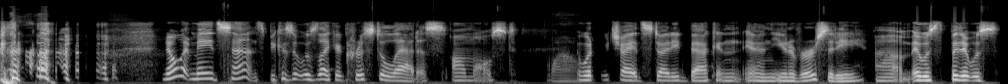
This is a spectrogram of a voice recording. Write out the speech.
no it made sense because it was like a crystal lattice almost Wow. which I had studied back in in university. Um, it was, but it was,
